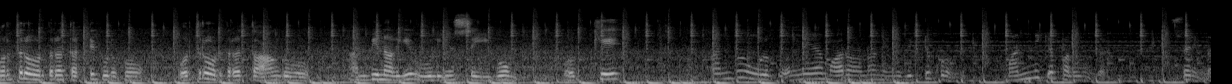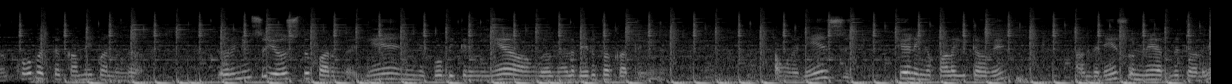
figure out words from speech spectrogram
ஒருத்தரை ஒருத்தரை தட்டி கொடுப்போம். ஒருத்தரை ஒருத்தரை தாங்குவோம். அன்பினாலேயே ஊழியம் செய்வோம். ஓகே? அன்பு உங்களுக்கு உண்மையாக மாறணும்னா நீங்கள் விட்டு கொடுங்க. மன்னிக்க பழகுங்க. சரிங்களா? கோபத்தை கம்மி பண்ணுங்கள் ஒரு நிமிஷம் யோசித்து பாருங்கள் ஏன் நீங்கள் கோபிக்கிறீங்க? ஏன் அவங்க மேலே வெறுப்பை காட்டுறீங்க? அவங்கள நேசிக்க நீங்கள் பழகிட்டாவே அந்த நேஸ் உண்மையாக இருந்துட்டாலே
